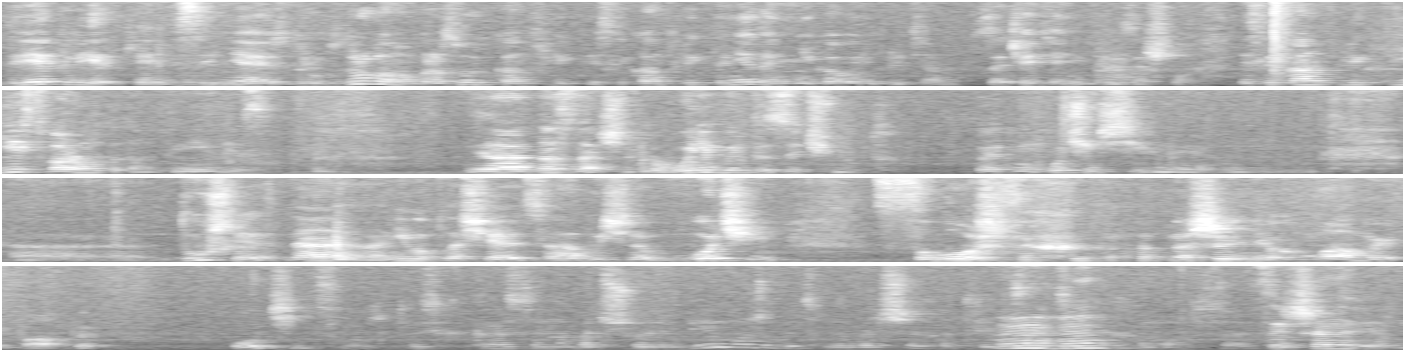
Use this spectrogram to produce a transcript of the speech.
Две клетки, они соединяясь друг с другом, образуют конфликт. Если конфликта нет, они никого не притянут, зачатие не произошло. Если конфликт есть, воронка там до небес. И Однозначно кого-нибудь да зачнут. Поэтому очень сильные э, души, да, они воплощаются обычно в очень сложных отношениях мамы и папы. Очень сложно. То есть как раз и на большой любви, может быть, и на больших отрицательных эмоциях. Совершенно верно.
